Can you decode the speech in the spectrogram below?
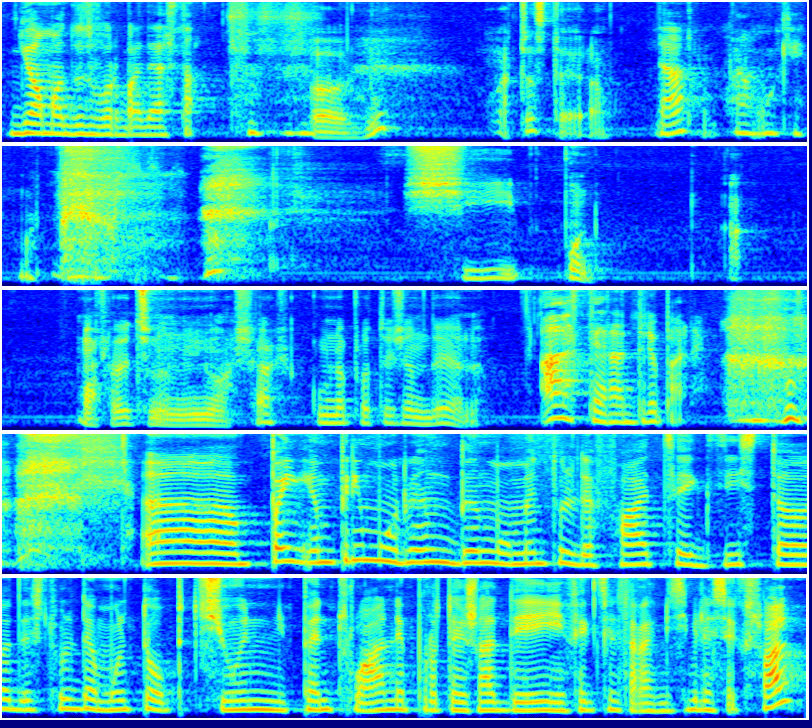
Eu am adus vorba de asta. Uh, nu? Aceasta era. Da? Ah, ok. Bun. și, bun, am aflat de ce ne numim așa și cum ne protejăm de ele. Asta era întrebarea. Uh, păi, în primul rând, în momentul de față există destul de multe opțiuni pentru a ne proteja de infecțiile transmisibile sexual.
